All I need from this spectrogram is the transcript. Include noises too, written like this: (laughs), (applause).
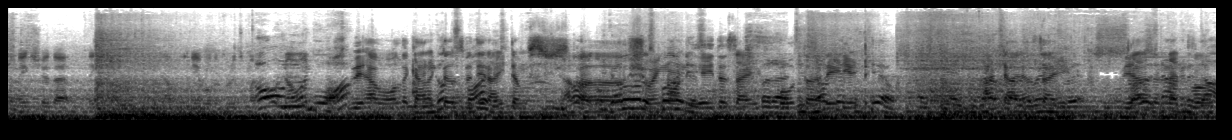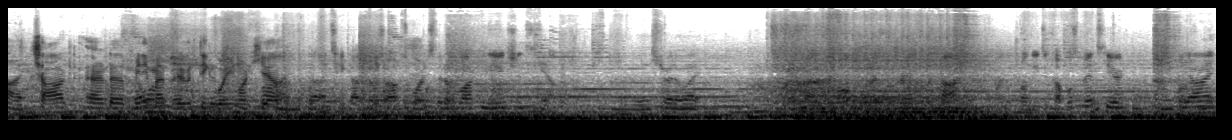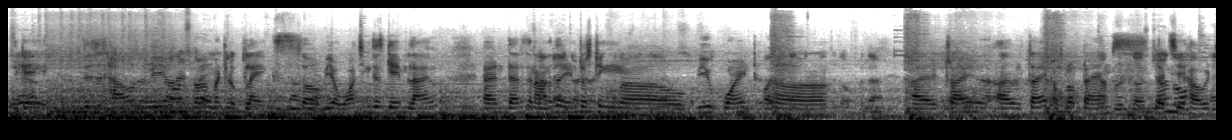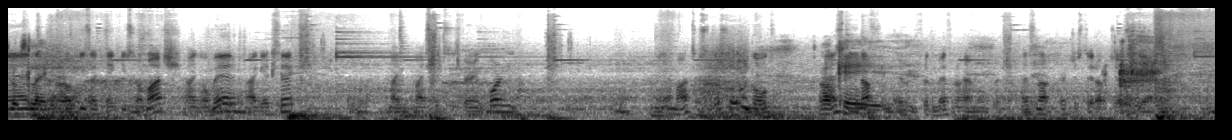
To make sure that they can, enable the brutes Oh, no one. what? We have all the I mean, characters with their items You got a lot of- you got a uh, showing on either side, But uh, both did the not get radiant the kill. As TH was and outside dial the range of it. side. We have Solo's the now gonna die. network chart and uh, minimap everything going on here. Fine, but- Take out those ops ward instead of blocking the ancients. Yeah. Uh, straight away. Mind needs a couple spins here. Okay, this is how the VR environment look like. So we are watching this game live, and there's another interesting uh, viewpoint. But I think we Uh, have to go for that. I try, I will try a couple of times. Let's jungle, see how it looks like. the Rokies like, thank you so much. I go mid, I get six. My, my six is very important. Yeah, Matsu's still saving gold. Has Okay. enough for the Mithril Hammer, but has not purchased it up just yet.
